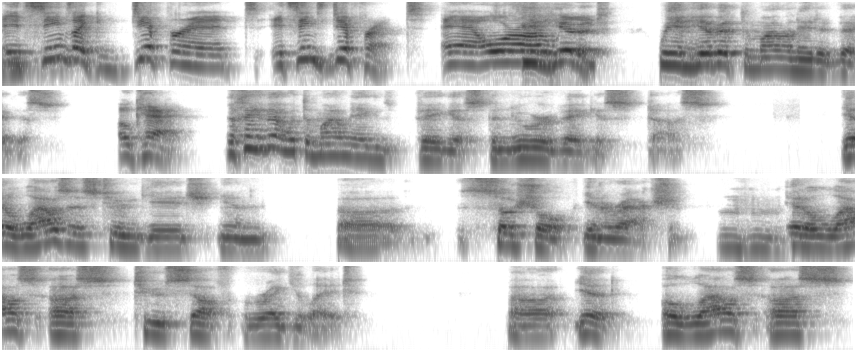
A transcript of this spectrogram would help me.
It seems like different. It seems different, uh, or we inhibit. We, inhibit the myelinated vagus. Okay. The thing about what the myelinated vagus, the newer vagus, does, it allows us to engage in uh, social interaction. Mm-hmm. It allows us to self regulate. Uh, it allows us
